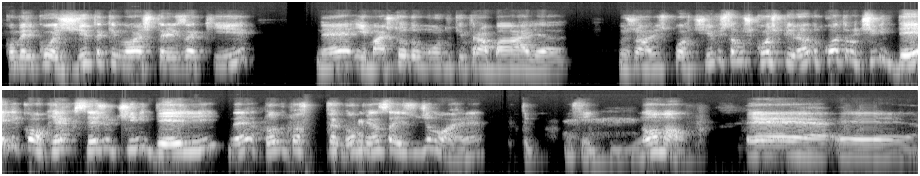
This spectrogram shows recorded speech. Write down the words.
Como ele cogita que nós três aqui né, e mais todo mundo que trabalha no jornalismo esportivo, estamos conspirando contra o time dele, qualquer que seja o time dele, né? Todo torcedor pensa isso de nós, né? Enfim, normal. É, é...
